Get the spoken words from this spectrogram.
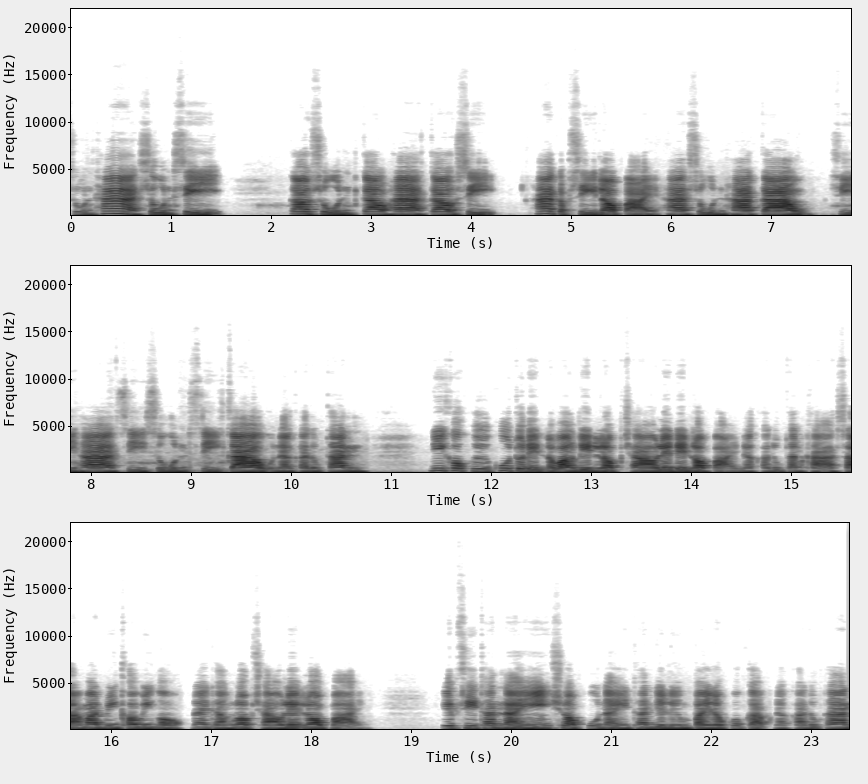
ศูนย์ห้าศูนย์สี่เก้าศูนย์เก้าห้าเก้าสี่ห้ากับสี่รอบปลายห้าศูนย์ห้าเก้าสี่ห้าสี่ศูนย์สี่เก้านะคะทุกท่าน นี่ก็คือคู่ตัวเด่นระหว่างเด่นรอบเช้าและเด่นรอบบ่ายนะคะ ทุกท่านขาสามารถวิ่งเข้าวิ่งออกได้ทั้งรอบเช้าและรอบบ่าย FC ท่านไหนชอบคู่ไหนท่านอย่าลืมไปแล้วก็กลับนะคะ ทุกท่าน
